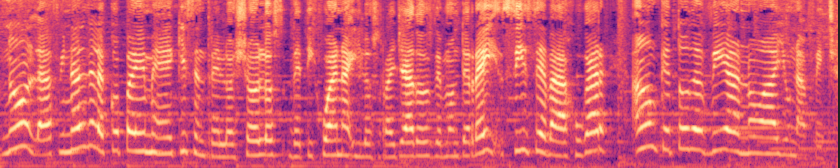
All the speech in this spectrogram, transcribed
No, la final de la Copa MX entre los Cholos de Tijuana y los Rayados de Monterrey sí se va a jugar, aunque todavía no hay una fecha.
